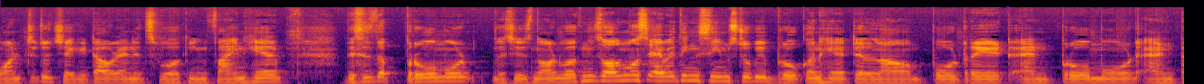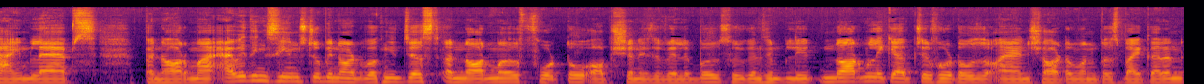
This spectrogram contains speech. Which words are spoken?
wanted to check it out and it's working fine here. This is the pro mode which is not working. Almost everything seems to be broken here till now. Portrait and pro mode and time lapse panorama everything seems to be not working. Just a normal photo option is available. So you can simply normally capture photos and shot on OnePlus by Karan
